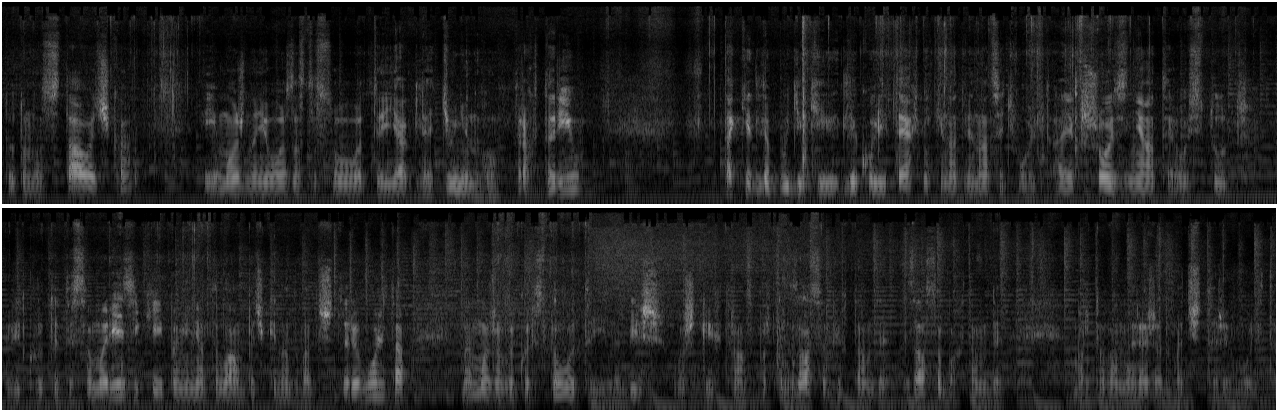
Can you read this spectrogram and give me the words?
Тут у нас вставочка, і можна його застосовувати як для тюнінгу тракторів, так і для будь-якої для якої техніки на 12 вольт. А якщо зняти ось тут, відкрутити саморезики і поміняти лампочки на 24 вольта, ми можемо використовувати і на більш важких транспортних засобах, там де, засобах, там, де бортова мережа 24 вольта.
